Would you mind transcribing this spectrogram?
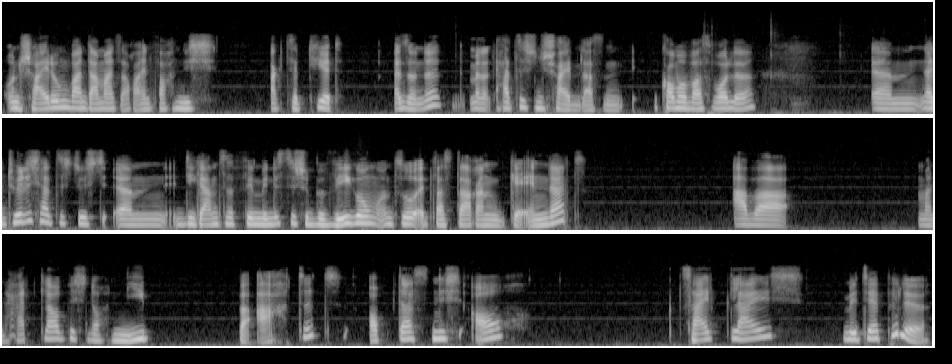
Und Scheidungen waren damals auch einfach nicht akzeptiert. Also, ne, man hat sich nicht scheiden lassen, komme was wolle. Ähm, natürlich hat sich durch ähm, die ganze feministische Bewegung und so etwas daran geändert. Aber man hat, glaube ich, noch nie beachtet, ob das nicht auch zeitgleich mit der Pille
